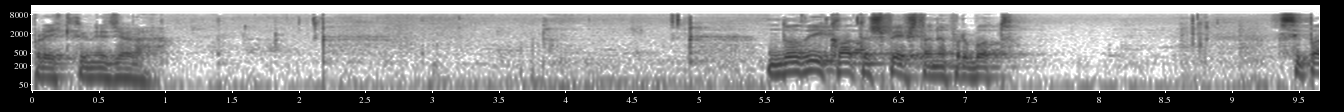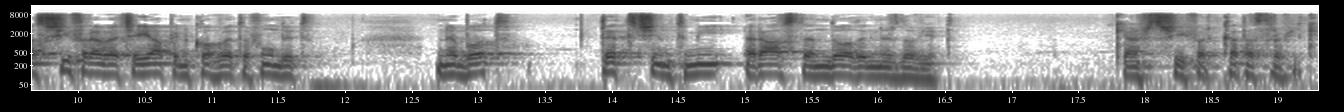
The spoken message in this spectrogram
prej këtyre gjërave. Ndodhi ka të shpeshta nëpër botë. Sipas shifrave që japin kohëve të fundit, Në botë, tetëqind mijë raste ndodhin në çdo vjet. Kjo është shifër katastrofike.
